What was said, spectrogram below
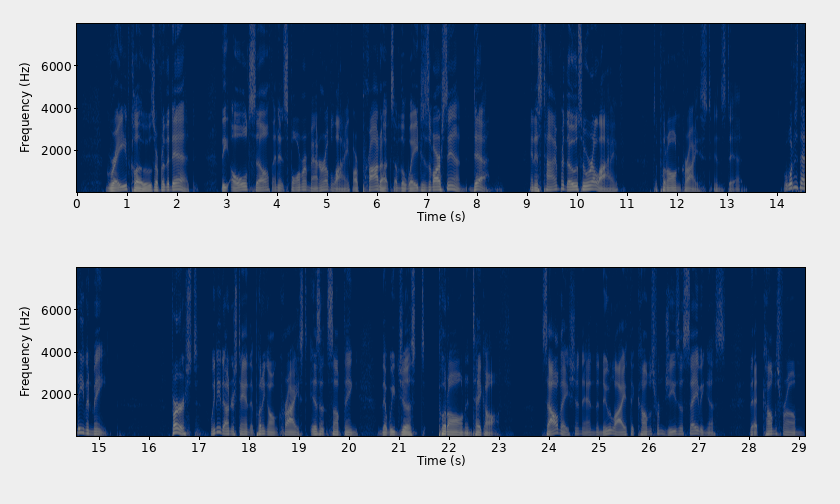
Grave clothes are for the dead. The old self and its former manner of life are products of the wages of our sin, death. And it's time for those who are alive to put on Christ instead. But what does that even mean? First, we need to understand that putting on Christ isn't something that we just put on and take off. Salvation and the new life that comes from Jesus saving us, that comes from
